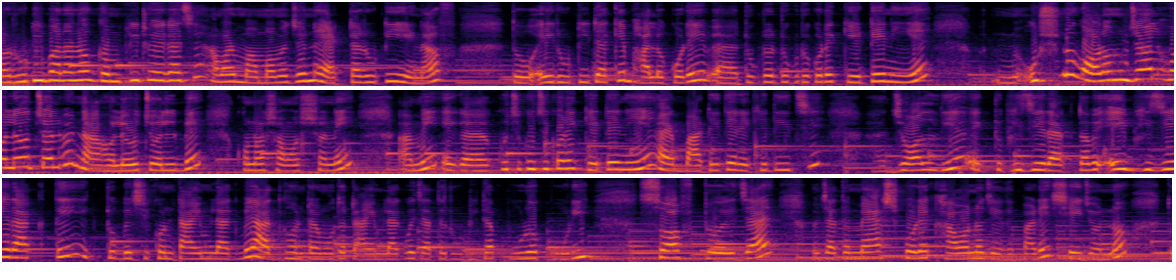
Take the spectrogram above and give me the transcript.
আমার রুটি বানানো কমপ্লিট হয়ে গেছে। আমার মামামের জন্য একটা রুটি এনাফ তো এই রুটিটাকে ভালো করে টুকরো টুকরো করে কেটে নিয়ে উষ্ণ গরম জল হলেও চলবে, না হলেও চলবে, কোনো সমস্যা নেই। আমি কুচি কুচি করে কেটে নিয়ে এক বাটিতে রেখে দিয়েছি। জল দিয়ে একটু ভিজিয়ে রাখতে হবে। এই ভিজিয়ে রাখতেই একটু বেশিক্ষণ টাইম লাগবে, আধ ঘণ্টার মতো টাইম লাগবে যাতে রুটিটা পুরোপুরি সফট হয়ে যায়, যাতে ম্যাশ করে খাওয়ানো যেতে পারে, সেই জন্য। তো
